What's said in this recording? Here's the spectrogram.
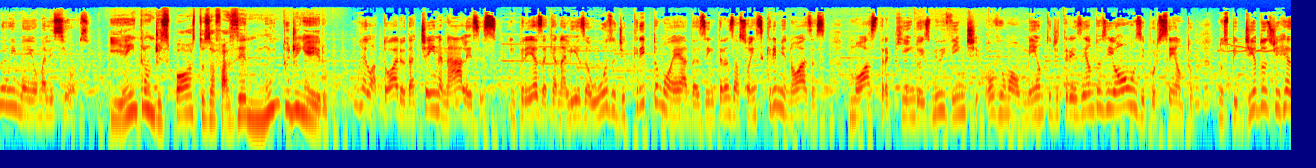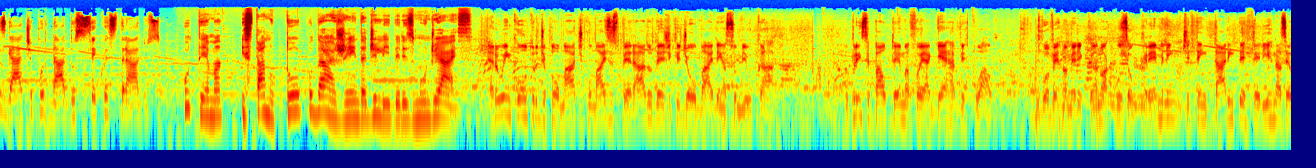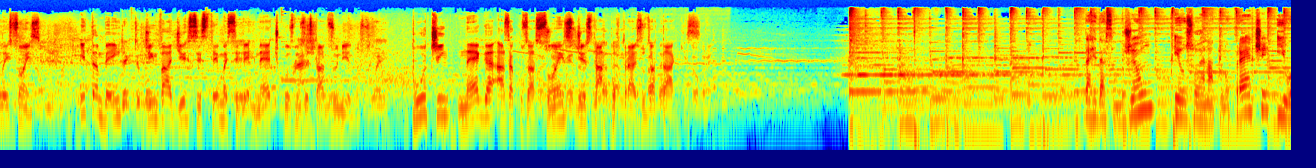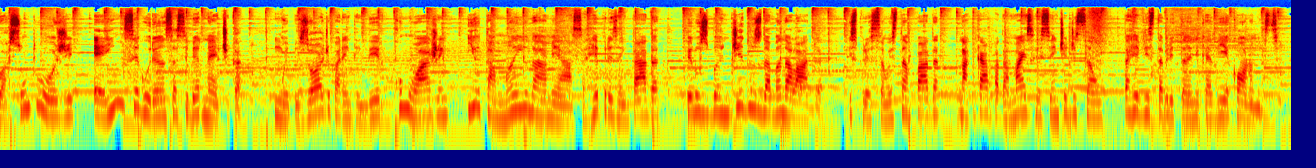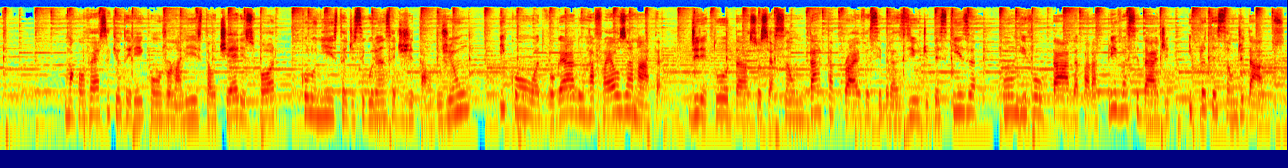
num e-mail malicioso. E entram dispostos a fazer muito dinheiro relatório da Chain Analysis, empresa que analisa o uso de criptomoedas em transações criminosas, mostra que em 2020 houve um aumento de 311% nos pedidos de resgate por dados sequestrados. O tema está no topo da agenda de líderes mundiais. Era o encontro diplomático mais esperado desde que Joe Biden assumiu o cargo. O principal tema foi a guerra virtual o governo americano acusa o Kremlin de tentar interferir nas eleições e também de invadir sistemas cibernéticos nos Estados Unidos. Putin nega as acusações de estar por trás dos ataques. Da redação do G1, eu sou Renato Loprete e o assunto hoje é insegurança cibernética um episódio para entender como agem e o tamanho da ameaça representada pelos bandidos da banda larga, expressão estampada na capa da mais recente edição da revista britânica The Economist. Uma conversa que eu terei com o jornalista Altieres Hor, colunista de segurança digital do G1, e com o advogado Rafael Zanata, diretor da Associação Data Privacy Brasil de Pesquisa, ONG voltada para a privacidade e proteção de dados.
